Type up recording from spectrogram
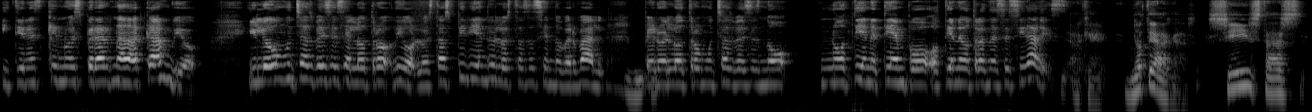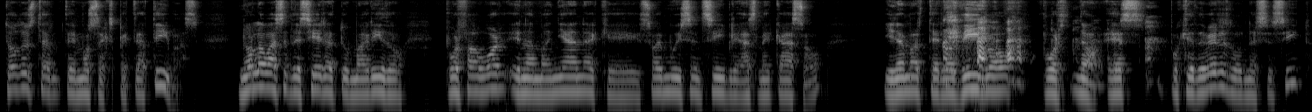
y tienes que no esperar nada a cambio. Y luego muchas veces el otro, digo, lo estás pidiendo y lo estás haciendo verbal, pero el otro muchas veces no, no tiene tiempo o tiene otras necesidades. Ok, no te hagas. Si estás, todos tenemos expectativas. No lo vas a decir a tu marido, por favor, en la mañana que soy muy sensible, hazme caso. Y nada más te lo digo, por, no, es porque de veras lo necesito.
